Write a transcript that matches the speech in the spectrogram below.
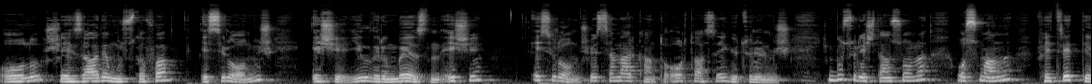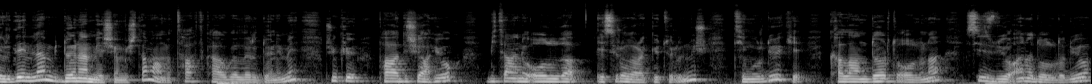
Oğlu Şehzade Mustafa esir olmuş eşi Yıldırım Beyazıt'ın eşi esir olmuş ve Semerkant'a Orta Asya'ya götürülmüş. Şimdi bu süreçten sonra Osmanlı Fetret Devri denilen bir dönem yaşamış tamam mı? Taht kavgaları dönemi. Çünkü padişah yok. Bir tane oğlu da esir olarak götürülmüş. Timur diyor ki kalan dört oğluna siz diyor Anadolu'da diyor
